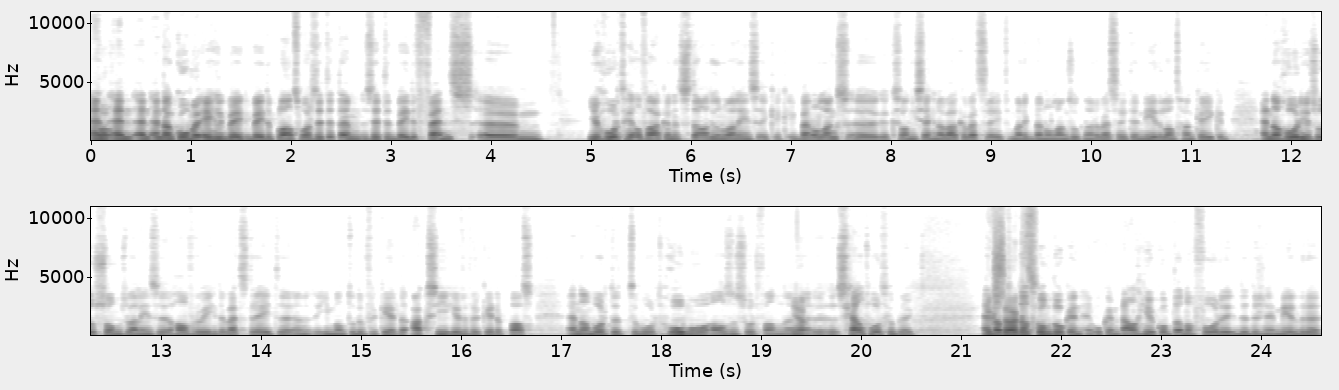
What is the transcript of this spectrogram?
En, en, en, en dan komen we eigenlijk bij, bij de plaats waar zit het hem? Zit het bij de fans? Ehm, je hoort heel vaak in het stadion wel eens. Ik, ik, ik ben onlangs, eh, ik zal niet zeggen naar welke wedstrijd, maar ik ben onlangs ook naar een wedstrijd in Nederland gaan kijken. En dan hoor je zo soms wel eens eh, halverwege de wedstrijd, eh, iemand doet een verkeerde actie, geeft een verkeerde pas. En dan wordt het woord homo als een soort van Ja. scheldwoord gebruikt. En dat, dat komt ook in, ook in België komt dat nog voor. Er zijn meerdere,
